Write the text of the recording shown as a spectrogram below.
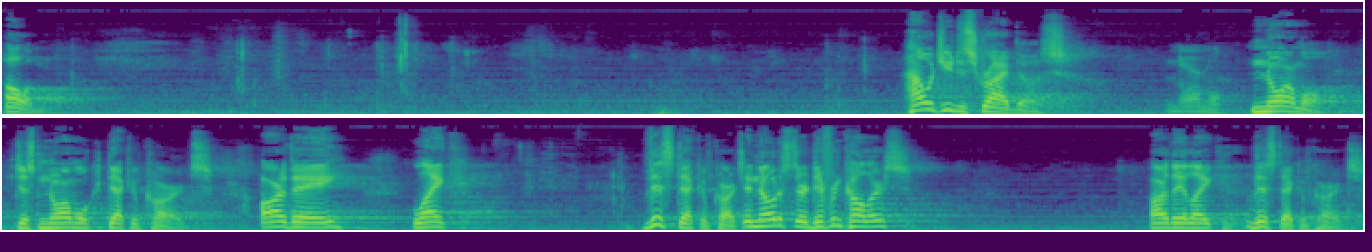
All of them. How would you describe those? Normal. Normal. Just normal deck of cards. Are they like this deck of cards? And notice they're different colors. Are they like this deck of cards?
